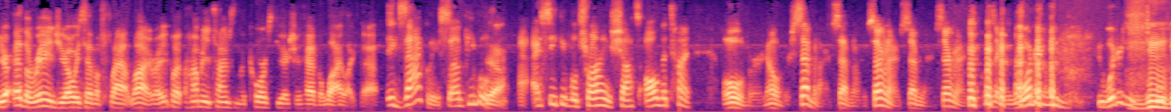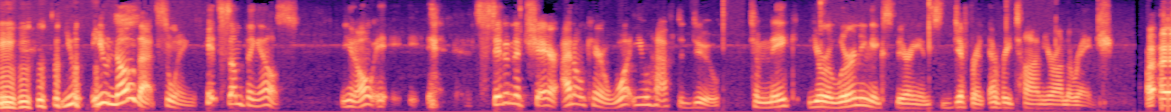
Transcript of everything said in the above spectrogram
you're at the range, you always have a flat lie, right? But how many times in the course do you actually have a lie like that? Exactly. Some people, Yeah. I- I see people trying shots all the time, over and over, seven iron, seven iron, seven iron, seven iron, seven iron. I was like, what are you, what are you doing? you you know that swing. Hit something else. You know, it, it- sit in a chair. I don't care what you have to do to make your learning experience different every time you're on the range. I, I,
